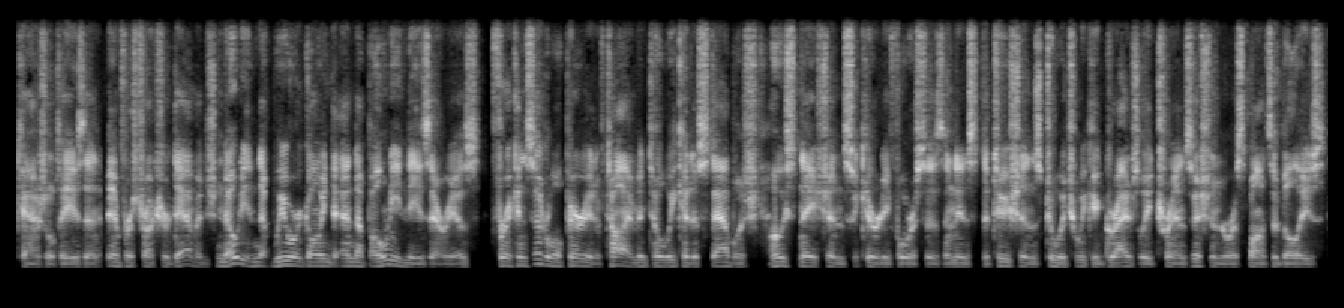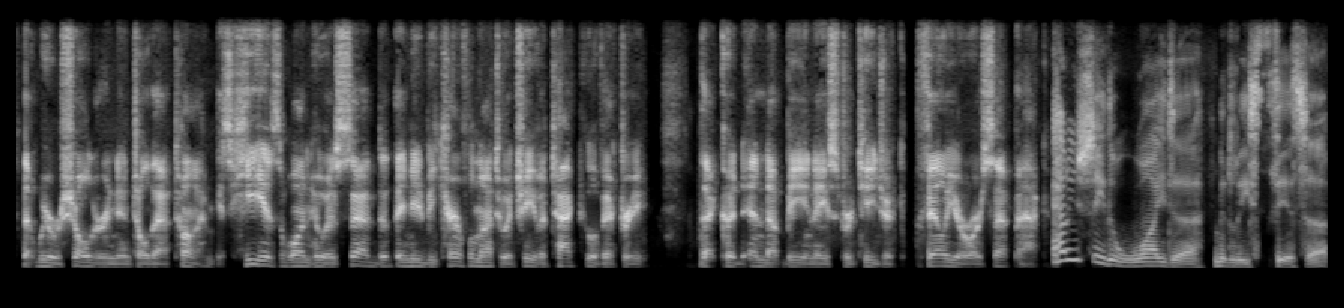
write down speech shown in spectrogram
casualties and infrastructure damage, noting that we were going to end up owning these areas for a considerable period of time until we could establish host nation security forces and institutions to which we could gradually transition the responsibilities that we were shouldering until that time. He is the one who has said that they need to be careful not to achieve a tactical victory that could end up being a strategic failure or setback. How do you see the wider Middle East theater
